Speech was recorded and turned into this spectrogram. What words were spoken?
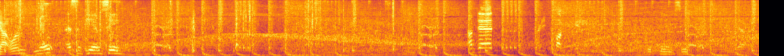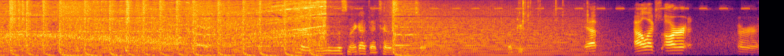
Got one? Nope. That's the PMC. I'm dead. Are fucking kidding? The PMC. Listen, I got that Tesla. So. Fuck it. Yep. Alex R. Or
